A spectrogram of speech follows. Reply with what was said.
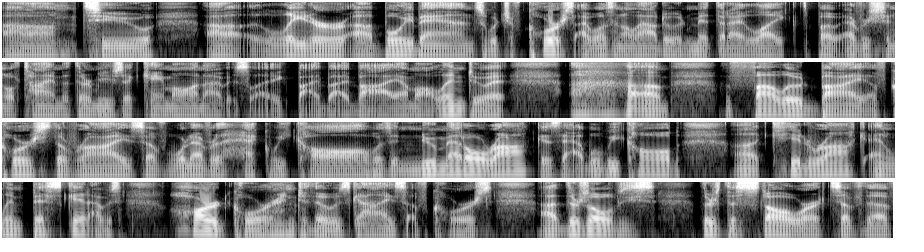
um, to uh, later uh, boy bands, which of course I wasn't allowed to admit that I liked, but every single time that their music came on, I was like, bye, bye, bye, I'm all into it. Um, followed by, of course, the rise of whatever the heck we call, was it nu metal rock? Is that what we called uh, Kid Rock and Limp Bizkit? I was hardcore into those guys, of course. Uh, there's always there's the stalwarts of the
